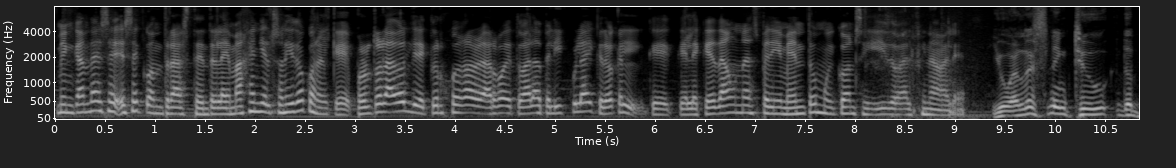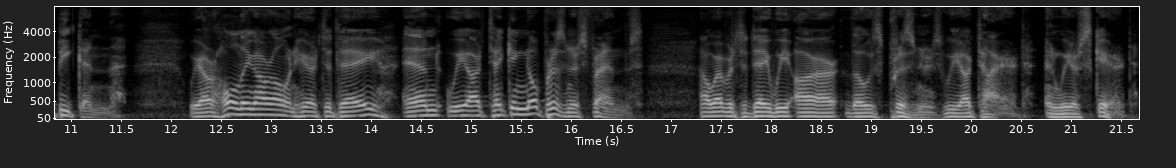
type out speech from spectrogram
Me encanta ese, ese contraste entre la imagen y el sonido con el que, por otro lado, el director juega a lo largo de toda la película y creo que, que, le queda un experimento muy conseguido al final. ¿eh? We are holding our own here today, and we are taking no prisoners, friends. However, today we are those prisoners. We are tired and we are scared.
